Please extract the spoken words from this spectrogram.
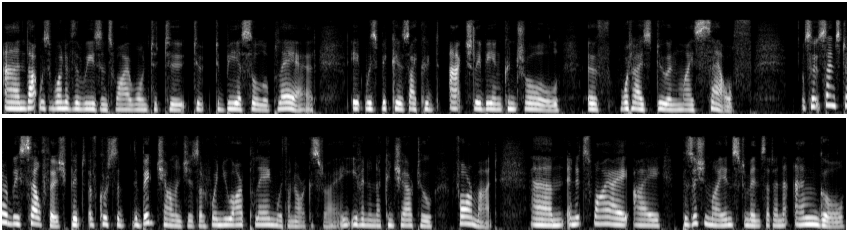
and that was one of the reasons why I wanted to, to, to be a solo player. It was because I could actually be in control of what I was doing myself. So it sounds terribly selfish, but of course the, the big challenges are when you are playing with an orchestra, even in a concerto format. Um, and it's why I, I position my instruments at an angle,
